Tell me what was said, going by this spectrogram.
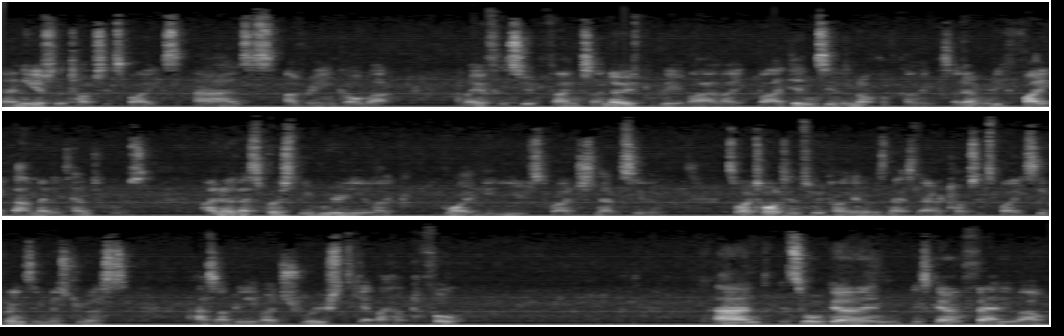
And he goes for the Toxic Spikes as I bring in Golbat. And I go for the Super Fang, so I know he's probably a Eviolite, but I didn't see the knockoff coming, because I don't really fight that many Tentacruels. I know they're supposed to be really like widely used, but I just never see them. So I taunt him so he can't get up his next layer of Toxic Spikes. He brings in Misdreavus, as I believe I just roost to get back up to full and it's all going it's going fairly well.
